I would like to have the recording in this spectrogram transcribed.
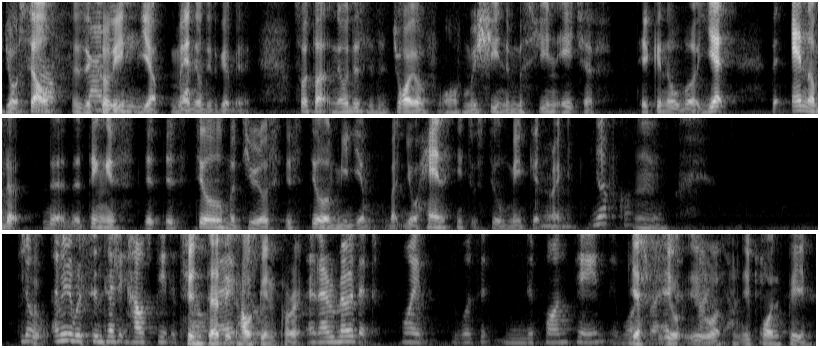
yourself Self, physically. Manually. Yep, manually to get it. So I thought, you know, this is the joy of, of machine. The machine age have taken over. Yet the end of the the, the thing is it, it's still materials it's still a medium but your hands need to still make it right yeah of course mm. no so, i mean it was synthetic house paint as synthetic well, right? house paint correct and i remember that point was it nippon paint? It was, yes right, it, it was nippon okay. paint.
